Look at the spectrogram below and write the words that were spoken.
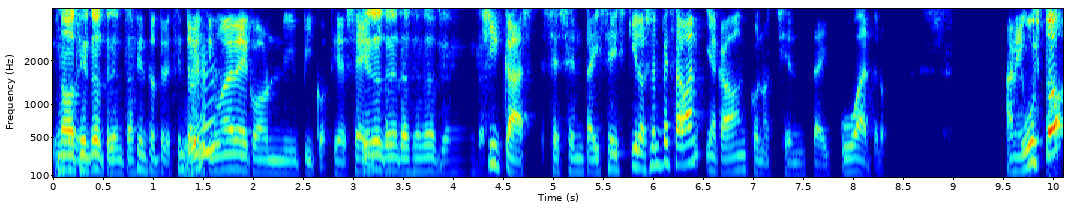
No, 130. 103, 129 con y pico, 6, 130, 130. Chicas, 66 kilos empezaban y acababan con 84. A mi gusto,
